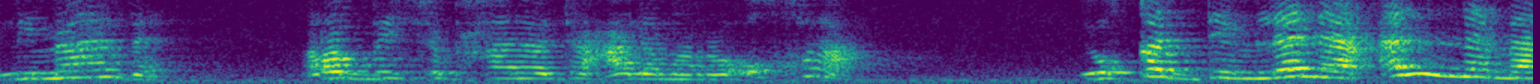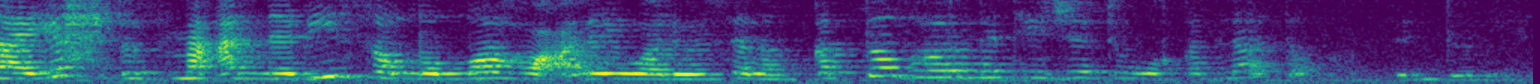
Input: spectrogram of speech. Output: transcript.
لماذا؟ ربي سبحانه وتعالى مرة أخرى يقدم لنا أن ما يحدث مع النبي صلى الله عليه وآله وسلم قد تظهر نتيجته وقد لا تظهر في الدنيا.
